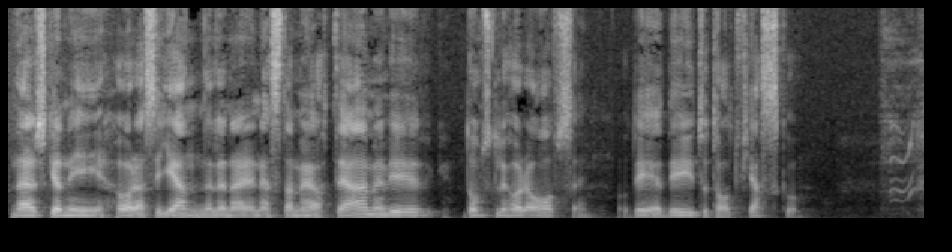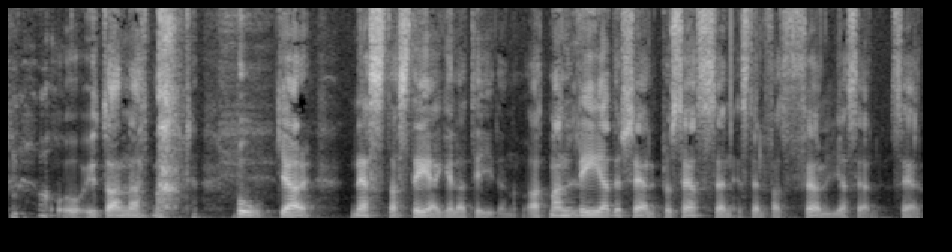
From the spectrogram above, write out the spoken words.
när ska ni höras igen eller när är nästa möte? Ja, men vi, de skulle höra av sig. Och det, det är ju totalt fiasko. Och, utan att man bokar nästa steg hela tiden. Och att man leder säljprocessen istället för att följa, sälj, sälj,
